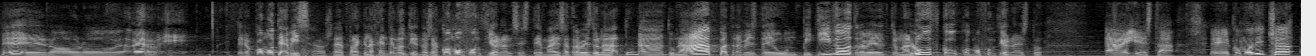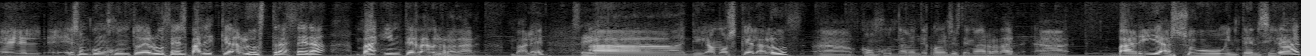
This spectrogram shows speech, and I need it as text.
Eh, no, no. A ver, eh, pero ¿cómo te avisa? O sea, para que la gente lo entienda. O sea, ¿cómo funciona el sistema? ¿Es a través de una, de una, de una app, a través de un pitido, a través de una luz? ¿Cómo, cómo funciona esto? Ahí está. Eh, como he dicho, el- es un conjunto de luces, ¿vale? Que la luz trasera va integrado al radar, ¿vale? Sí. Ah, digamos que la luz, ah, conjuntamente con el sistema de radar, ah, varía su intensidad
